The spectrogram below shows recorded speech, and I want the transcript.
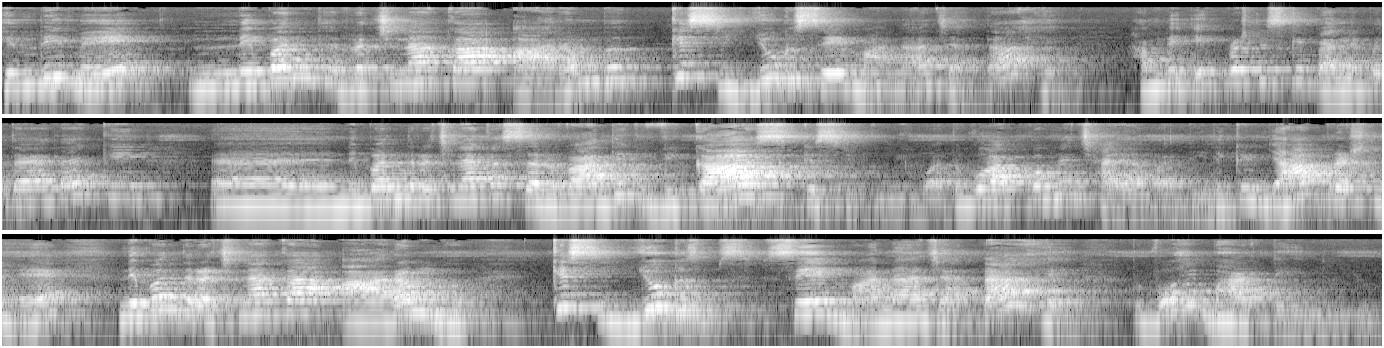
हिंदी में निबंध रचना का आरंभ किस युग से माना जाता है? हमने एक प्रश्न इसके पहले बताया था कि निबंध रचना का सर्वाधिक विकास किस युग में हुआ? तो वो आपको हमने छायावादी, लेकिन यहाँ प्रश्न है, निबंध रचना का आरंभ किस युग से माना जाता है? तो वो है भारतीय हिंदू युग,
